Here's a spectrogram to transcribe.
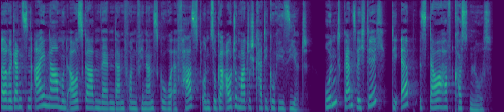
Eure ganzen Einnahmen und Ausgaben werden dann von Finanzguru erfasst und sogar automatisch kategorisiert. Und ganz wichtig, die App ist dauerhaft kostenlos.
